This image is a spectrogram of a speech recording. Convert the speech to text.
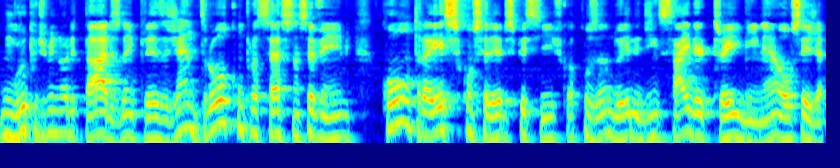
Um grupo de minoritários da empresa já entrou com processo na CVM contra esse conselheiro específico, acusando ele de insider trading, né? Ou seja,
